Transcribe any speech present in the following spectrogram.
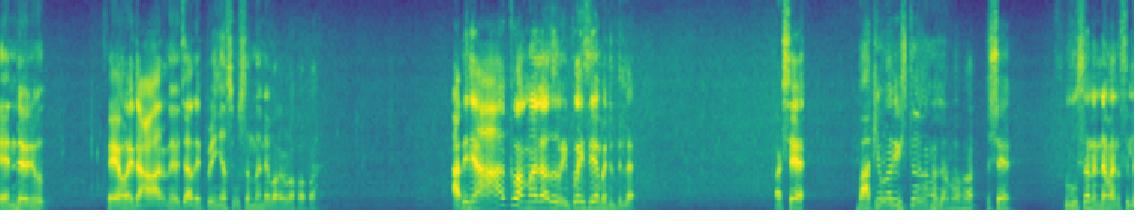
എന്റെ ഒരു ഫേവറേറ്റ് ആരെന്ന് ചോദിച്ചാൽ അത് എപ്പോഴും ഞാൻ സൂസൻ തന്നെ പറയുള്ളൂ പാപ്പ അതിന് ആർക്ക് വന്നാലും അത് റീപ്ലേസ് ചെയ്യാൻ പറ്റത്തില്ല. പക്ഷേ ബാക്കിയുള്ളവർ ഇഷ്ടമല്ല പാപ്പ. പക്ഷെ സൂസൻ എന്റെ മനസ്സിൽ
